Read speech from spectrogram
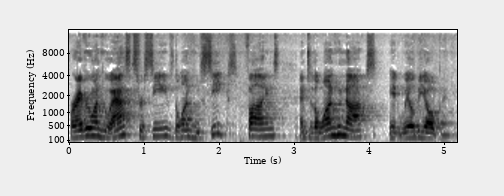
For everyone who asks receives, the one who seeks finds, and to the one who knocks it will be opened.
